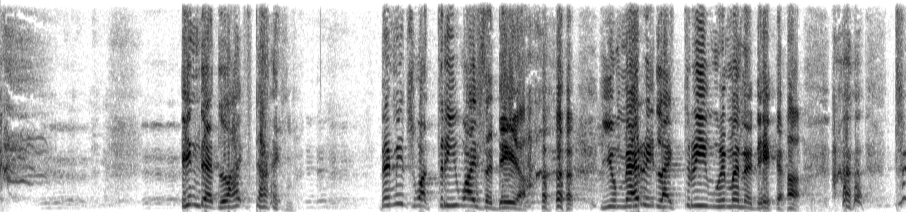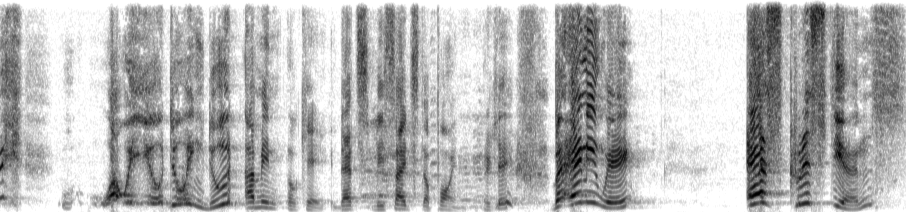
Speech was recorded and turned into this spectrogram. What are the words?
In that lifetime. That means what? Three wives a day. Uh? you married like three women a day. Uh? three. What were you doing, dude? I mean, okay, that's besides the point. Okay? But anyway, as Christians,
